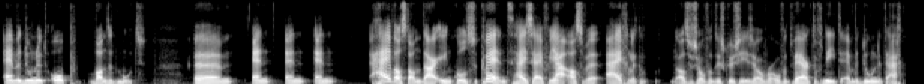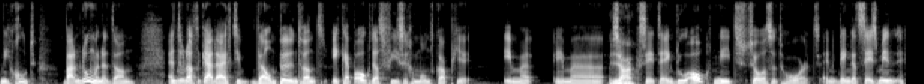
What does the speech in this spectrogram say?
En we doen het op, want het moet. Ehm, en, en, en hij was dan daarin consequent. Hij zei van ja, als we eigenlijk, als er zoveel discussie is over of het werkt of niet, en we doen het eigenlijk niet goed, waarom doen we het dan? En toen dacht ik, ja, daar heeft hij wel een punt, want ik heb ook dat viezige mondkapje in mijn in mijn zak zitten. Ik doe ook niet zoals het hoort. En ik denk dat steeds minder...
